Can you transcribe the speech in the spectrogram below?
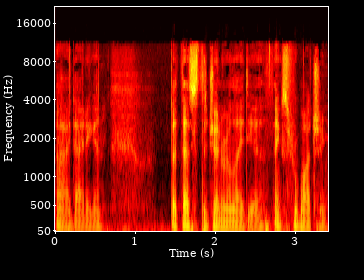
Ah, I died again. But that's the general idea. Thanks for watching.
